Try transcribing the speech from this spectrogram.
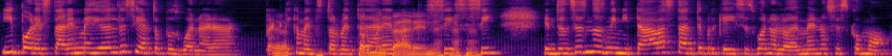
Y por estar en medio del desierto, pues bueno, era prácticamente tormenta, de arena. Sí, sí, sí. Entonces nos limitaba bastante porque dices, bueno, lo de menos es como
